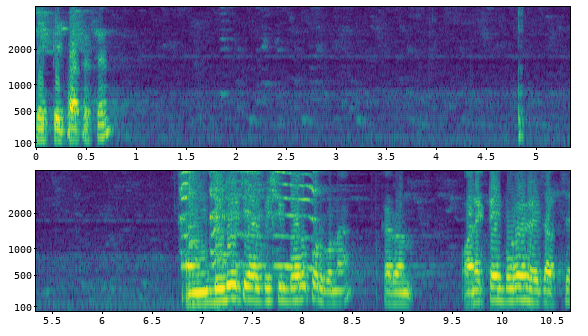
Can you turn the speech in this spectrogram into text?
দেখতেই পাচ্ছেন ভিডিওটি আর বেশি বড় করব না, কারণ অনেকটাই বড় হয়ে যাচ্ছে।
